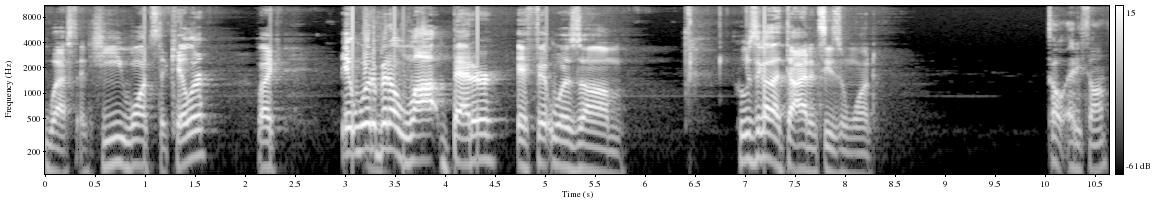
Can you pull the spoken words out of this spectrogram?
West and he wants to kill her. Like it would have been a lot better if it was um who's the guy that died in season one? Oh, Eddie Thawne.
